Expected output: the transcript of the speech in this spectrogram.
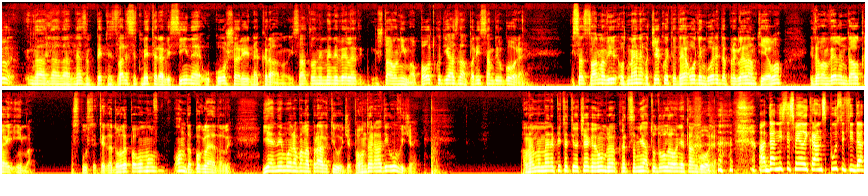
Na, na, na, ne znam, 15-20 metara visine u košari na kranu. I sad oni meni vele šta on ima. Pa otkud ja znam, pa nisam bil gore. I sad stvarno vi od mene očekujete da ja odem gore da pregledam tijelo i da vam velim da li kaj ima. Pa spustite ga dole pa bomo onda pogledali. Je, ne moramo napraviti uviđaj. Pa onda radi uviđaj. Ali nemoj mene pitati od čega je umro kad sam ja tu dole, on je tam gore. A da, niste smjeli kran spustiti da...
